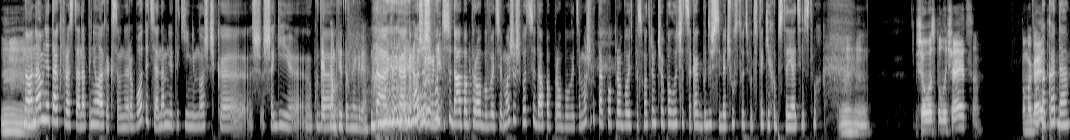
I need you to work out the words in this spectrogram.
Но она мне так просто, она поняла, как со мной работать, и она мне такие немножечко шаги э, куда... Как в компьютерной игре. Да, такая, ну можешь вот сюда попробовать, а можешь вот сюда попробовать, а можешь вот так попробовать, посмотрим, что получится, как будешь себя чувствовать вот в таких обстоятельствах. Все у вас получается? Помогает? Пока да.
